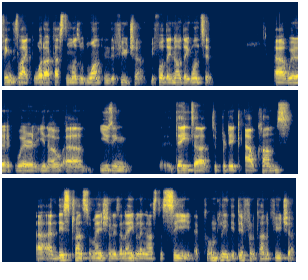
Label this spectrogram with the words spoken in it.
things like what our customers would want in the future before they know they want it uh, we're we're you know um, using data to predict outcomes, uh, and this transformation is enabling us to see a completely different kind of future,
